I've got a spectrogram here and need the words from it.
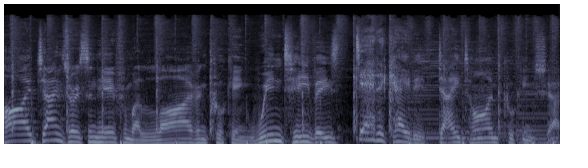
Hi, James Reeson here from Alive and Cooking, Win TV's dedicated daytime cooking show.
